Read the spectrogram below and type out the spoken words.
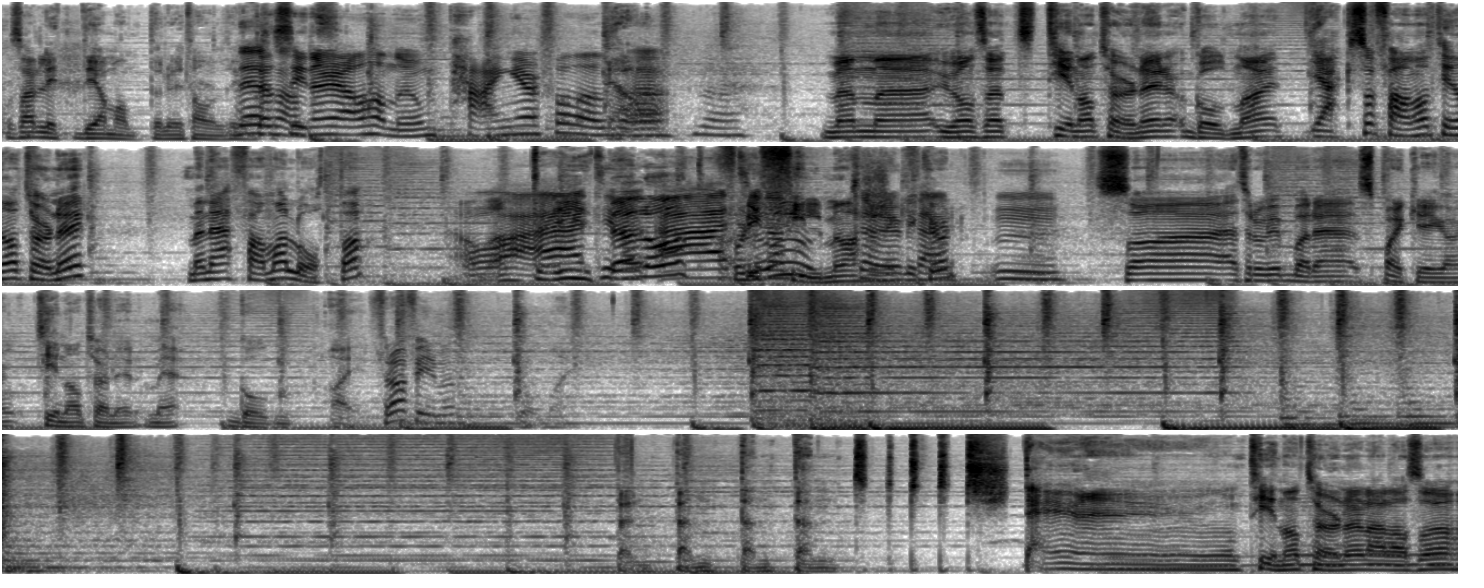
Og så er det litt diamanter og litt andre ting. Casino Royale handler jo om pang, i hvert fall. Altså. Ja. Men uh, uansett, Tina Turner og Golden Eye Jeg er ikke så fan av Tina Turner, men jeg er fan av låta. Jeg er Fordi filmen er så skikkelig kul. Mm. Så eh, jeg tror vi bare sparker i gang Tina Turner med Golden Eye. Fra filmen Golden Eye. Dun, dun, dun, dun. Tina Turner der altså,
